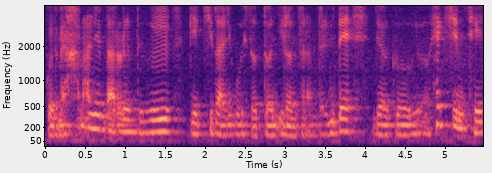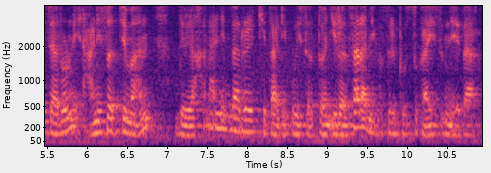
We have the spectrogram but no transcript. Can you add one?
그 다음에 하나님 나라를 늘 기다리고 있었던 이런 사람들인데 이제 그 핵심 제자로는 안 있었지만 늘 하나님 나라를 기다리고 있었던 이런 사람인 것을 볼 수가 있습니다.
